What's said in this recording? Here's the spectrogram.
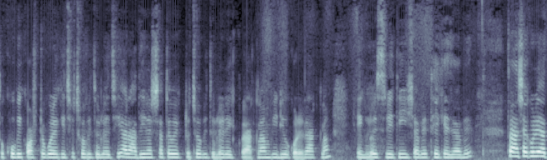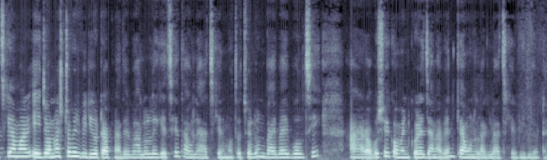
তো খুবই কষ্ট করে কিছু ছবি তুলেছি, আর আধিরার সাথেও একটু ছবি তুলে রেখ- রাখলাম, ভিডিও করে রাখলাম। এগুলোই স্মৃতি হিসাবে থেকে যাবে। তো আশা করি আজকে আমার এই জন্মাষ্টমীর ভিডিওটা আপনাদের ভালো লেগেছে। তাহলে আজকের মতো চলুন, বাই বাই বলছি। আর অবশ্যই কমেন্ট করে জানাবেন কেমন লাগল আজকের ভিডিওটা।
